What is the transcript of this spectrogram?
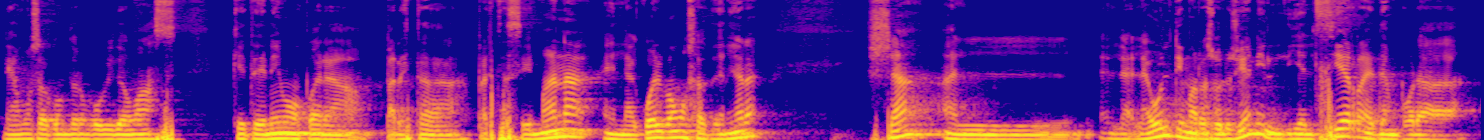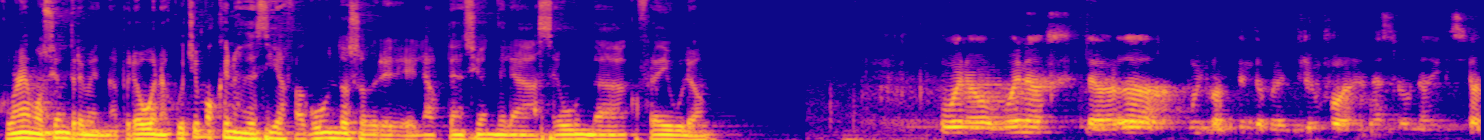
les vamos a contar un poquito más que tenemos para, para, esta, para esta semana, en la cual vamos a tener ya la, última resolución y el, cierre de temporada, con una emoción tremenda. Pero bueno, escuchemos qué nos decía Facundo sobre la obtención de la segunda Cofradía Bulón. Bueno, buenas, la verdad, muy contento por el triunfo en la segunda división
